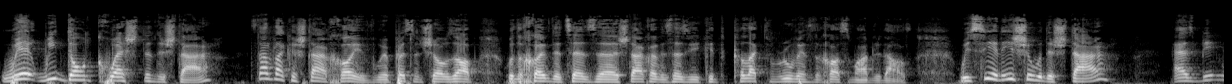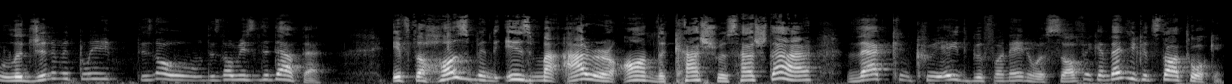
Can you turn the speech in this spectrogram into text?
We we don't question the star. It's not like a star choiv where a person shows up with a choiv that says uh, star choiv that says you could collect from Reuven's the chosm hundred dollars. We see an issue with the star as being legitimately. There's no there's no reason to doubt that. If the husband is ma'arer on the kashrus hashtar, that can create bifonenu a suffix, and then you can start talking.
